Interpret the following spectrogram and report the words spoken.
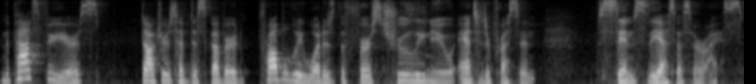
In the past few years, doctors have discovered probably what is the first truly new antidepressant since the SSRIs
